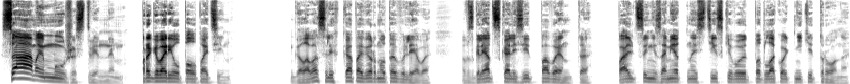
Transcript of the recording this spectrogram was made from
самым мужественным», — проговорил Палпатин. Голова слегка повернута влево, Взгляд скользит по Вента. Пальцы незаметно стискивают подлокотники трона.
